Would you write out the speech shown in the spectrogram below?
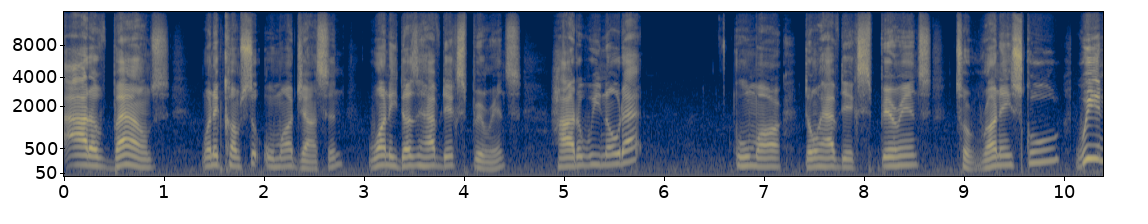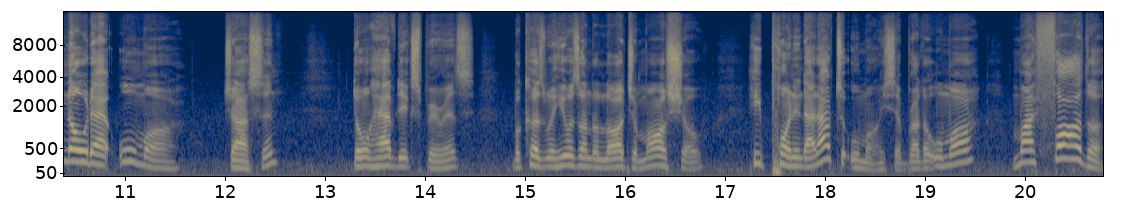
out of bounds when it comes to Umar Johnson. One, he doesn't have the experience. How do we know that? Umar don't have the experience to run a school. We know that Umar Johnson don't have the experience because when he was on the Lord Jamal show, he pointed that out to Umar. He said, "Brother Umar, my father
